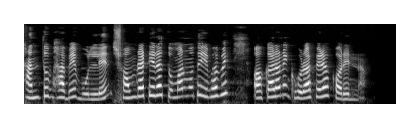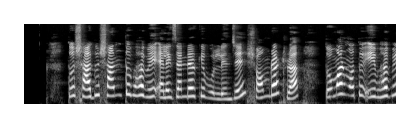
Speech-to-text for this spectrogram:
শান্তভাবে বললেন, সম্রাটেরা তোমার মতো এভাবে অকারণে ঘোরাফেরা করেন না। তো সাধু শান্তভাবে আলেকজান্ডারকে বললেন যে, সম্রাটরা তোমার মতো এভাবে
